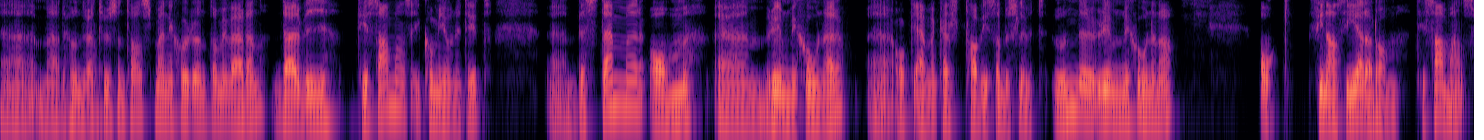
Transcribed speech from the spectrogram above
eh, med hundratusentals människor runt om i världen där vi tillsammans i communityt eh, bestämmer om eh, rymdmissioner eh, och även kanske tar vissa beslut under rymdmissionerna och finansierar dem tillsammans.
